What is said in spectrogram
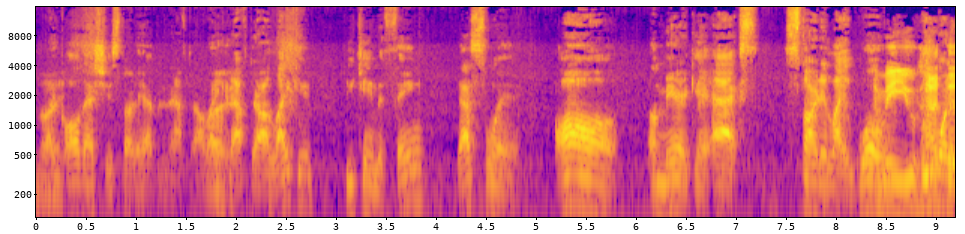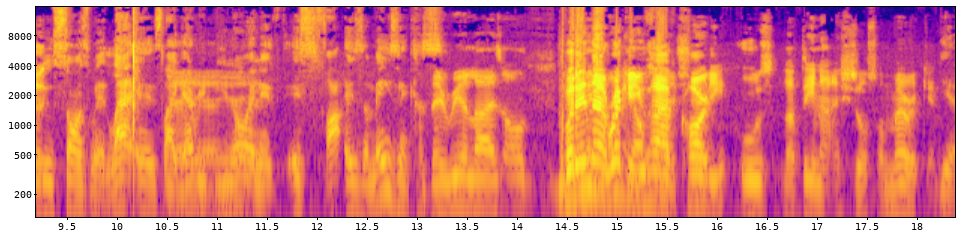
Right. Like all that shit started happening after I like Right. it. After I like it became a thing. That's when all American acts started like, whoa, I mean, you we want to do songs with Latins, like Yeah, every, yeah, you yeah, know, and it, it's it's amazing Because because they realize, oh. but in that record you have this shit. Cardi, who's Latina and she's also American, yeah,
